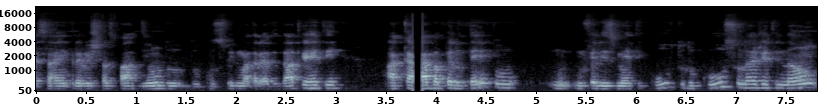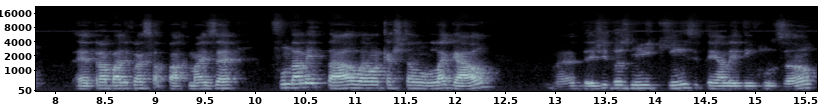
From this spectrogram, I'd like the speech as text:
Essa entrevista faz parte de um do, do curso FIC Material Didático, a gente acaba pelo tempo, infelizmente, curto do curso, né? A gente não é, trabalha com essa parte, mas é fundamental, é uma questão legal. Né? Desde 2015 tem a lei de inclusão,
